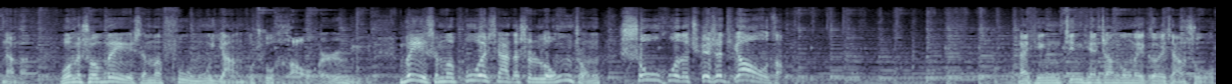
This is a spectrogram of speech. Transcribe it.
那么。我们说，为什么父母养不出好儿女？为什么播下的是龙种，收获的却是跳蚤？来听今天张工为各位讲述：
